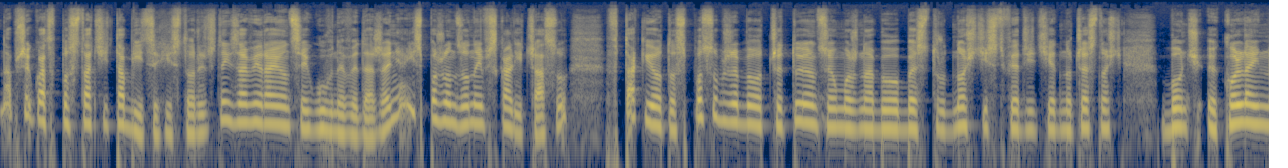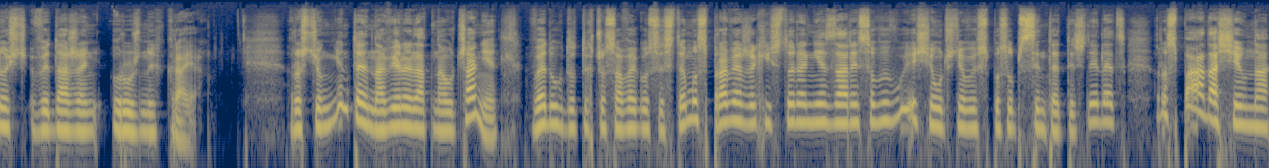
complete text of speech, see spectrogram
na przykład w postaci tablicy historycznej zawierającej główne wydarzenia i sporządzonej w skali czasu w taki oto sposób, żeby odczytując ją można było bez trudności stwierdzić jednoczesność bądź kolejność wydarzeń w różnych krajach. Rozciągnięte na wiele lat nauczanie według dotychczasowego systemu sprawia, że historia nie zarysowywuje się uczniowi w sposób syntetyczny, lecz rozpada się na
